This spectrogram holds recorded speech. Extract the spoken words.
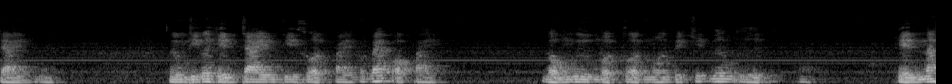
ใจนะหรือบางทีก็เห็นใจบางทีสวดไปก็แวบออกไป หลงลืมบทสวดมนต์ไปคิดเรื่องอื่นนะเห็นนะ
